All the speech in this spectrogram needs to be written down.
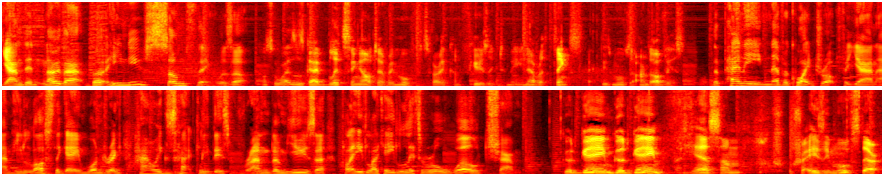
Jan didn't know that, but he knew something was up. Also, why is this guy blitzing out every move? It's very confusing to me. He never thinks. Like, these moves aren't obvious. The penny never quite dropped for Jan, and he lost the game wondering how exactly this random user played like a literal world champ. Good game, good game. But yeah, some crazy moves there.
